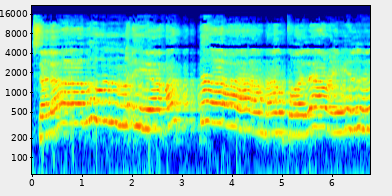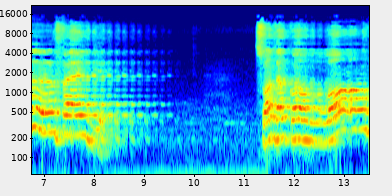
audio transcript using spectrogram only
سلام الفجر صدق الله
